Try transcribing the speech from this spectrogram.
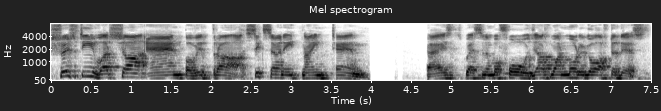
Shrishti, Varsha and Pavitra. 6, 7, 8, 9, 10. Guys, question number 4. Just one more to go after this.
